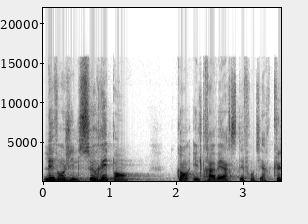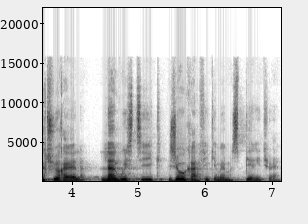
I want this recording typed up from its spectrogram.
L'Évangile se répand quand il traverse des frontières culturelles, linguistiques, géographiques et même spirituelles.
